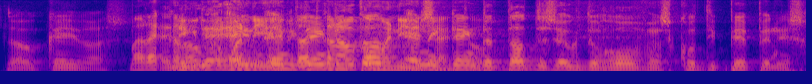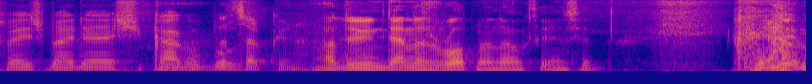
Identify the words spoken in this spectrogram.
eh, wel oké was. Maar dat En kan ik ook denk- een manier- en- en ik dat denk kan ook dat een manier En ik zijn, denk toch? dat dat dus ook de rol van Scottie Pippen is geweest bij de Chicago dat Bulls. zou kunnen. Hadden jullie Dennis Rodman ook erin zitten? Ja, we, hadden,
